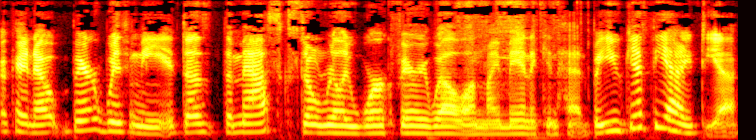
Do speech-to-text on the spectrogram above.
Okay, now bear with me. It does the masks don't really work very well on my mannequin head, but you get the idea.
